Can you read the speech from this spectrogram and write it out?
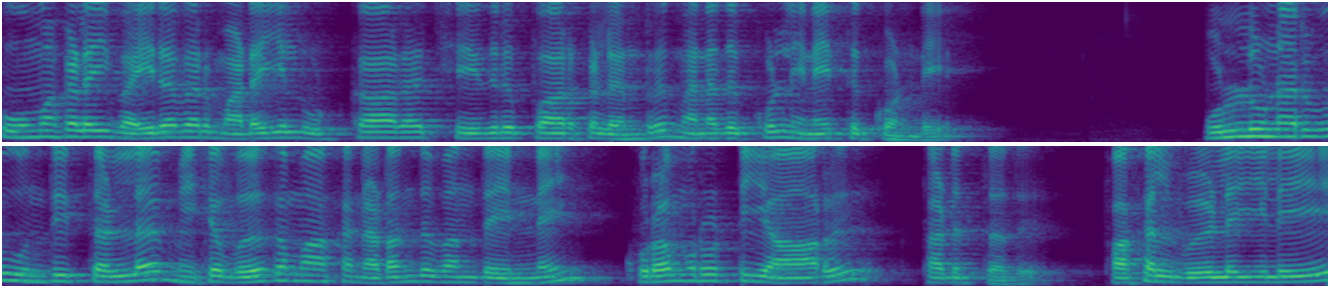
பூமகளை வைரவர் மடையில் உட்காரச் செய்திருப்பார்கள் என்று மனதுக்குள் நினைத்து கொண்டேன். உள்ளுணர்வு உந்தித்தள்ள மிக வேகமாக நடந்து வந்த என்னை குரமுருட்டி ஆறு தடுத்தது. பகல் வேளையிலேயே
